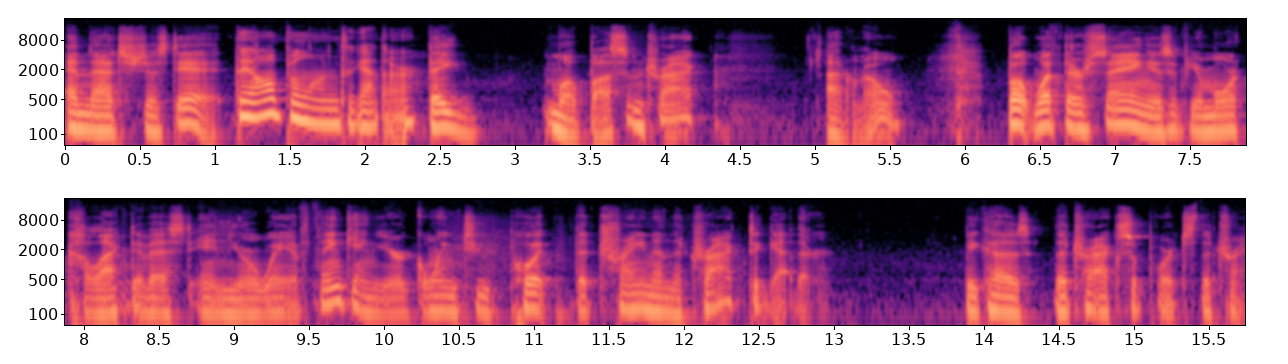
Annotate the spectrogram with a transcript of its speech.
And that's just it. They all belong together. They, well, bus and track? I don't know. But what they're saying is if you're more collectivist in your way of thinking, you're going to put the train and the track together because the track supports the train.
